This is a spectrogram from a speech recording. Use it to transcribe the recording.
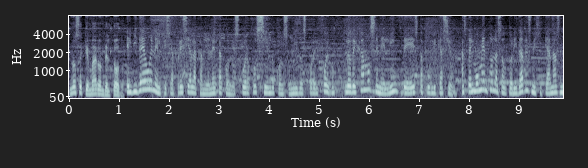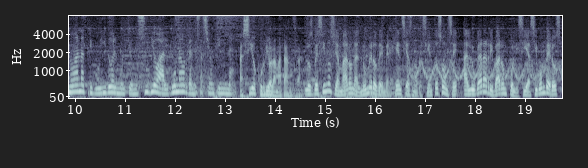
no se quemaron del todo. El video en el que se aprecia la camioneta con los cuerpos siendo consumidos por el fuego, lo dejamos en el link de esta publicación. Hasta el momento las autoridades mexicanas no han atribuido el multihomicidio a alguna organización criminal. Así ocurrió la matanza. Los vecinos llamaron al número de emergencias 911, al lugar arribaron policías y bomberos,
